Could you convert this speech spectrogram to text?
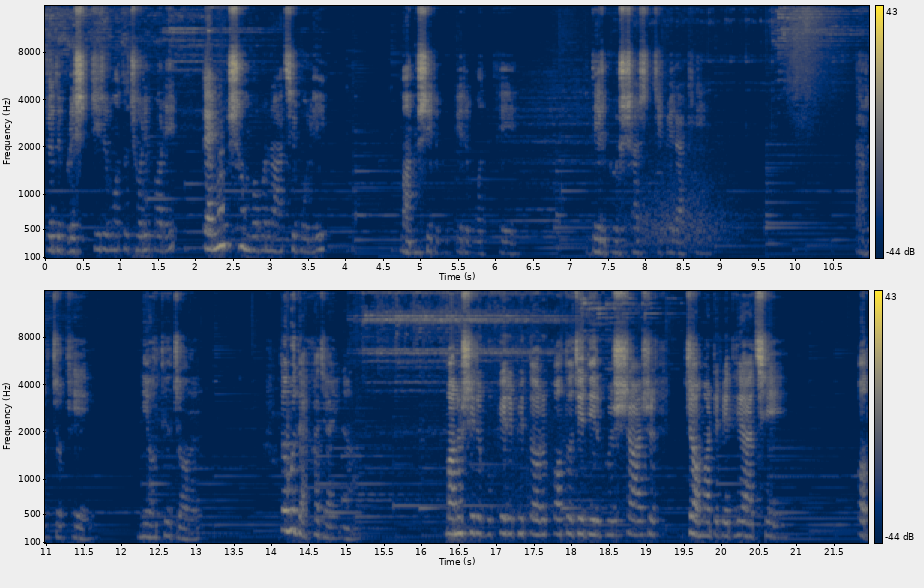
যদি বৃষ্টির মতো ঝরে পড়ে, তেমন সম্ভাবনা আছে বলেই মানুষের বুকের মধ্যে দীর্ঘশ্বাস চেপে রাখে। তার চোখে নিয়ত জল তবু দেখা যায় না। মানুষের বুকের ভিতর কত যে দীর্ঘশ্বাস জমাট বেঁধে আছে, কত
